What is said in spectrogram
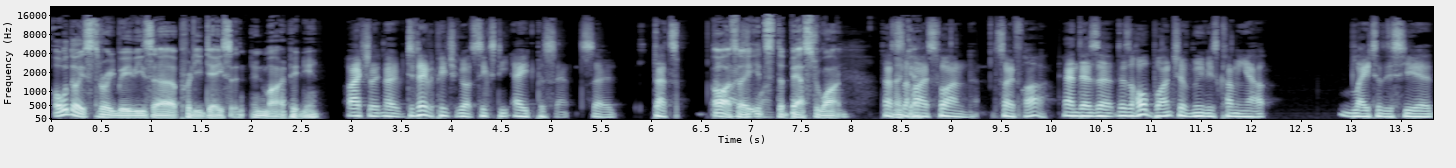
all those three movies are pretty decent in my opinion. Actually, no, Detective Pikachu got 68%. So that's. Oh, so it's one. the best one. That's the highest one so far. And there's a there's a whole bunch of movies coming out later this year,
